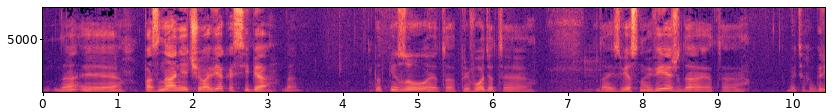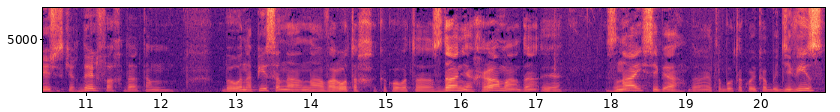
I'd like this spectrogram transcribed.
да, э, познание человека себя. Да. Тут внизу это приводит э, да, известную вещь, да, это в этих греческих дельфах, да, там было написано на воротах какого-то здания, храма, да, э, «Знай себя». Да, это был такой как бы девиз.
